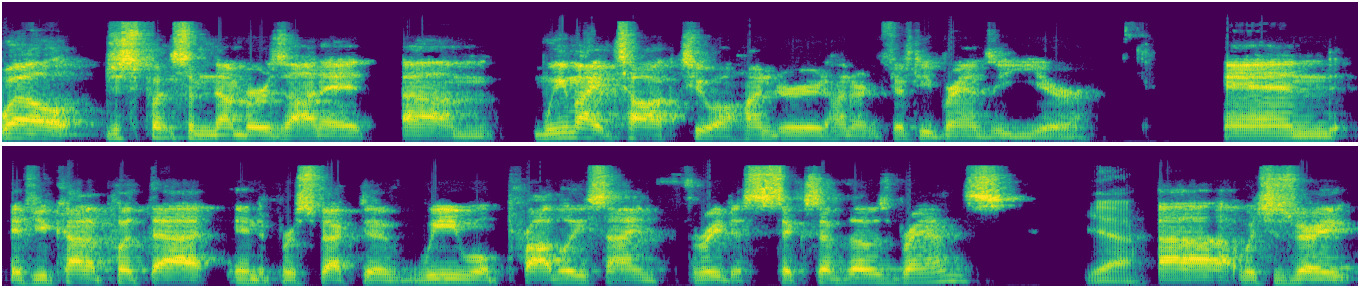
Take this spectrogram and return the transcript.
Well, just put some numbers on it. Um, we might talk to 100, 150 brands a year. And if you kind of put that into perspective, we will probably sign three to six of those brands. Yeah. Uh, which is very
